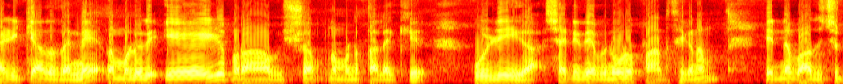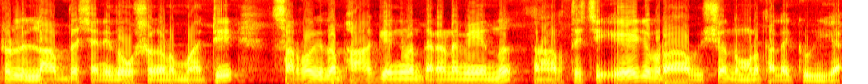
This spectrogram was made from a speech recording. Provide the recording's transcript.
അഴിക്കാതെ തന്നെ നമ്മളൊരു ഏഴ് പ്രാവശ്യം നമ്മുടെ തലയ്ക്ക് ഒഴിയുക ശനിദേവനോട് പ്രാർത്ഥിക്കണം. എന്നെ ബാധിച്ചിട്ടുള്ള എല്ലാവിധ ശനിദോഷങ്ങളും മാറ്റി സർവവിധ ഭാഗ്യങ്ങളും തരണമേ എന്ന് പ്രാർത്ഥിച്ച് ഏഴ് പ്രാവശ്യം നമ്മുടെ തലയ്ക്ക് ഒഴിയുക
